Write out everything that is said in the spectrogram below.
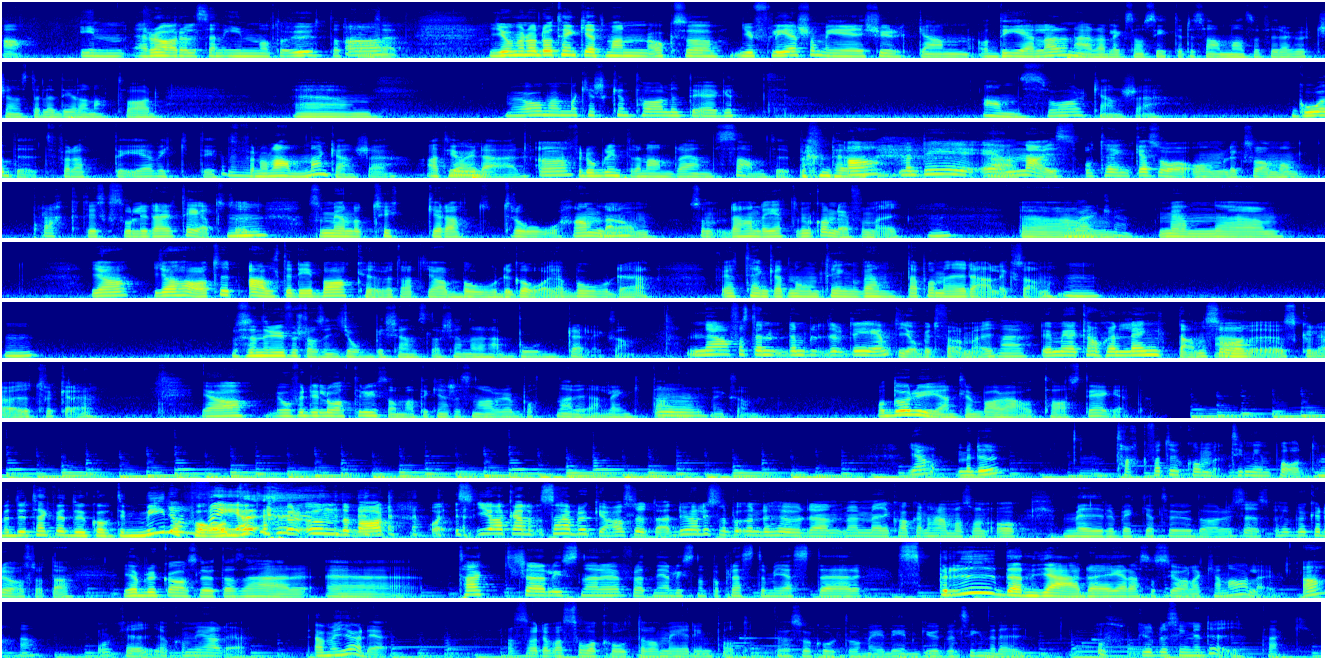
ja, in, rörelsen inåt och utåt på Ja. något sätt. Jo men och då tänker jag att man också, ju fler som är i kyrkan och delar den här, liksom sitter tillsammans och firar gudstjänst eller delar nattvard. Ehm, ja men man kanske kan ta lite eget ansvar kanske. Gå dit för att det är viktigt Mm. för någon annan kanske. Att jag är Mm. där. Ja. För då blir inte den andra ensam typ. ja, men det är Ja. nice att tänka så om liksom om praktisk solidaritet typ. Mm. Som jag ändå tycker att tro handlar Mm. om. Som, det handlar jättemycket om det för mig. Mm. Ja, Ehm, verkligen. Men ehm, ja, jag har typ alltid det i bakhuvudet att jag borde gå. Jag borde. För jag tänker att någonting väntar på mig där liksom. Mm. Mm. Och sen är det ju förstås en jobbig känsla att känna den här borde liksom. Nej, fast den, den, det är inte jobbigt för mig. Nej. Det är mer kanske en längtan, så Ja. eh, skulle jag uttrycka det. Ja, jo för det låter ju som att det kanske snarare bottnar i en längtan. Mm. Liksom. Och då är det ju egentligen bara att ta steget. Ja, men du. Tack för att du kom till min podd. Men du, tack för att du kom till min Jag podd! vet hur underbart! Och jag kan, så här brukar jag avsluta. Du har lyssnat på Under huden med mig, Kakan Hermansson och Mig Rebecca Tudor. precis, hur brukar du avsluta? Jag brukar avsluta så här. Eh, tack kära lyssnare för att ni har lyssnat på Präster med gäster. Sprid den gärna i era sociala kanaler. Ja, Ja. okej, jag kommer göra det. Ja men gör det. Alltså det var så coolt att vara med i din podd. Det var så coolt att vara med i din. Gud välsigne dig. Uff, Gud välsigne dig. Tack.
